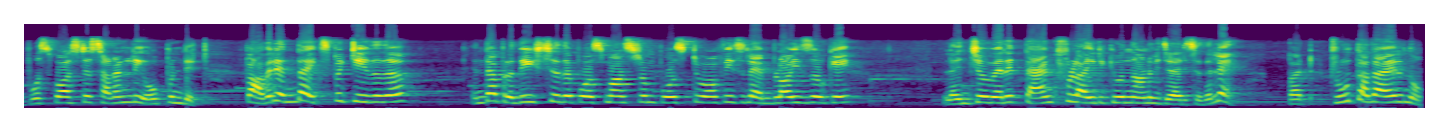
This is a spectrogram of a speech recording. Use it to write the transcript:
ദ പോസ്റ്റ് മാസ്റ്റർ സഡൻലി ഓപ്പൺഡ് ഇറ്റ് അപ്പോൾ അവരെന്താ എക്സ്പെക്റ്റ് ചെയ്തത്? എന്താ പ്രതീക്ഷിച്ചത് പോസ്റ്റ് മാസ്റ്ററും പോസ്റ്റ് ഓഫീസിലെ എംപ്ലോയീസും ഒക്കെ? ലഞ്ചോ വെരി താങ്ക്ഫുൾ ആയിരിക്കുമെന്നാണ് വിചാരിച്ചത് അല്ലേ? ബട്ട് ട്രൂത്ത് അതായിരുന്നോ.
